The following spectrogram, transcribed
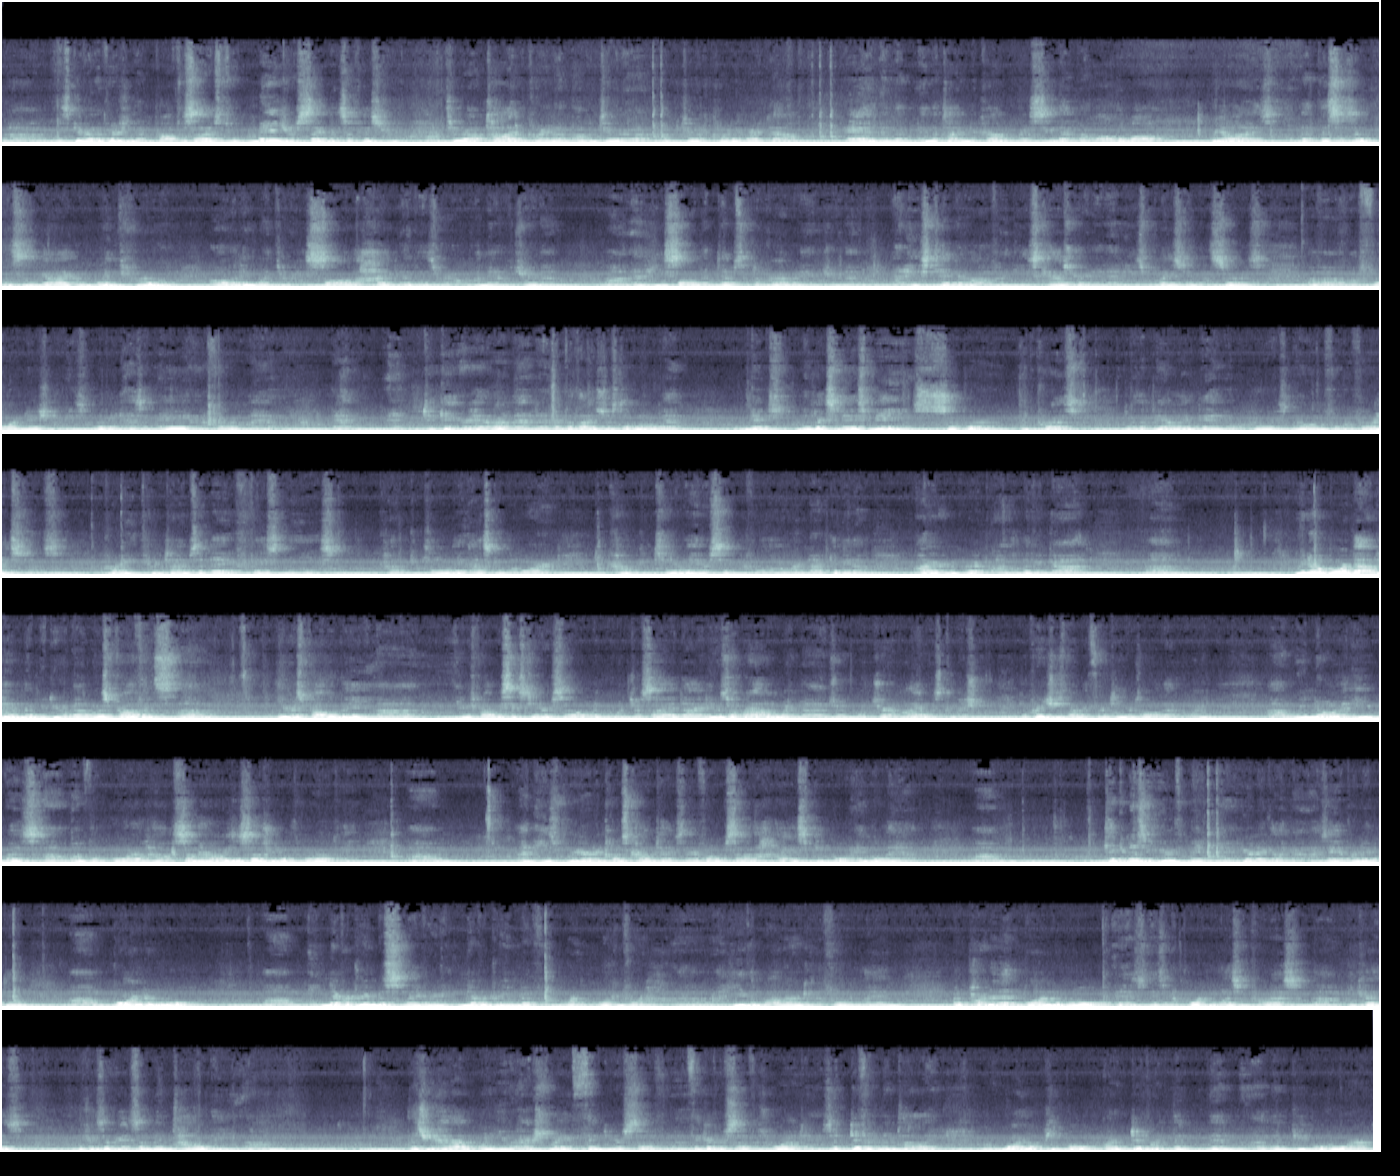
uh, is given a vision that prophesies through major segments of history throughout time, including up, up into uh, up to and including right now, and in the in the time to come. We're going to see that, but all the while realize that this is a this is a guy who went through all that he went through. He saw the height of Israel, I mean of Judah, uh, and he saw the depths of depravity in Judah. And he's taken off and he's castrated and he's placed into the service of a, of a foreign nation and he's living as an alien in a foreign land. And and to get your head around that, to empathize just a little bit, makes makes, makes me super impressed with a man like Daniel who is known for, for instance, praying three times a day, facing the east, continually asking the Lord to come, continually interceding before the Lord, not giving up iron grip on the living God. Um, we know more about him than we do about most prophets. Um, he was probably uh, he was probably 16 or so when, when Josiah died. He was around when uh, when Jeremiah was commissioned to preach. He's probably 13 years old at that point. Uh, we know that he was uh, of the royal house. Somehow he's associated with royalty. Um, and he's reared in close contacts, therefore, with some of the highest people in the land. Um, taken as a youth, made to be a eunuch, like Isaiah predicted, um, born to rule. Um, he never dreamed of slavery, never dreamed of work, working for uh, a heathen monarch in a foreign land. But part of that born to rule is, is an important lesson for us uh, because, because there is a mentality um, that you have when you actually think to yourself, think of yourself as royalty. It's a different mentality. Royal people are different than than uh, than people who are,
